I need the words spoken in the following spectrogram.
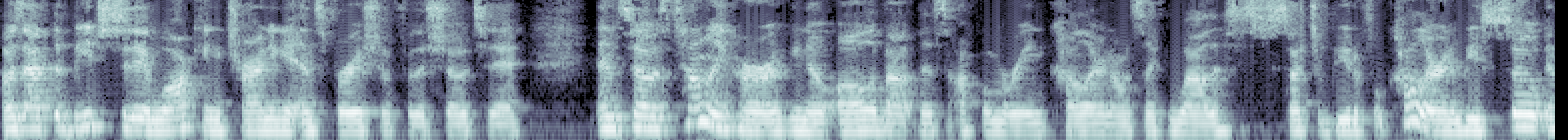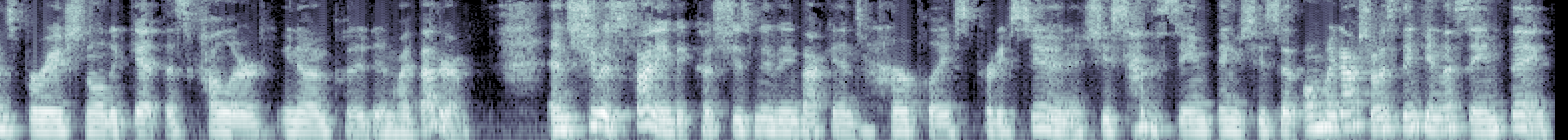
i was at the beach today walking trying to get inspiration for the show today and so I was telling her, you know, all about this aquamarine color. And I was like, wow, this is such a beautiful color. And it'd be so inspirational to get this color, you know, and put it in my bedroom. And she was funny because she's moving back into her place pretty soon. And she said the same thing. She said, Oh my gosh, I was thinking the same thing.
